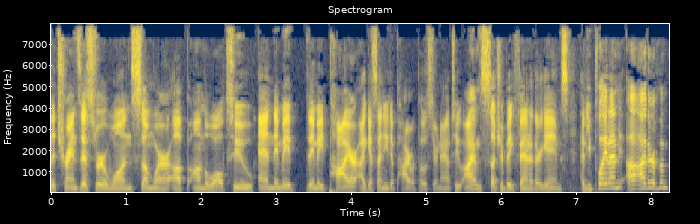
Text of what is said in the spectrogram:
the Transistor one somewhere up on the wall too. And they made they made Pyre. I guess I need a Pyre poster now too. I am such a big fan of their games. Have you played any, uh, either of them?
